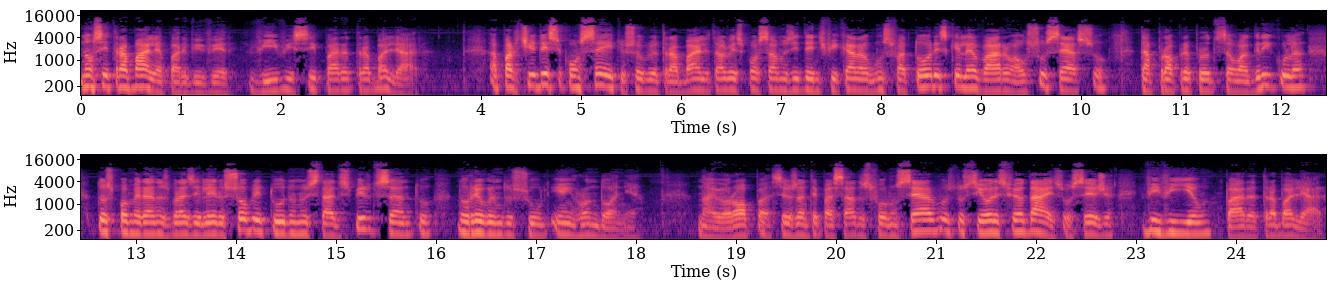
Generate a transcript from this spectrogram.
Não se trabalha para viver, vive-se para trabalhar. A partir desse conceito sobre o trabalho, talvez possamos identificar alguns fatores que levaram ao sucesso da própria produção agrícola dos pomeranos brasileiros, sobretudo no estado do Espírito Santo, no Rio Grande do Sul e em Rondônia. Na Europa, seus antepassados foram servos dos senhores feudais, ou seja, viviam para trabalhar.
